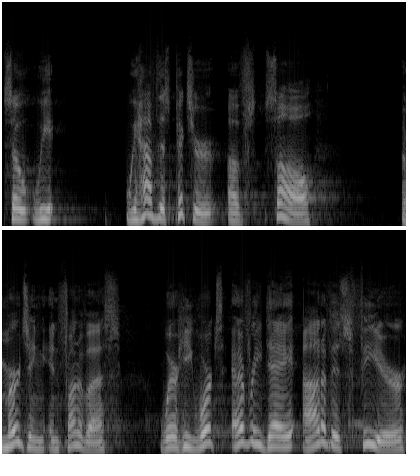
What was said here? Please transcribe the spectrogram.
So we, we have this picture of Saul emerging in front of us where he works every day out of his fear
